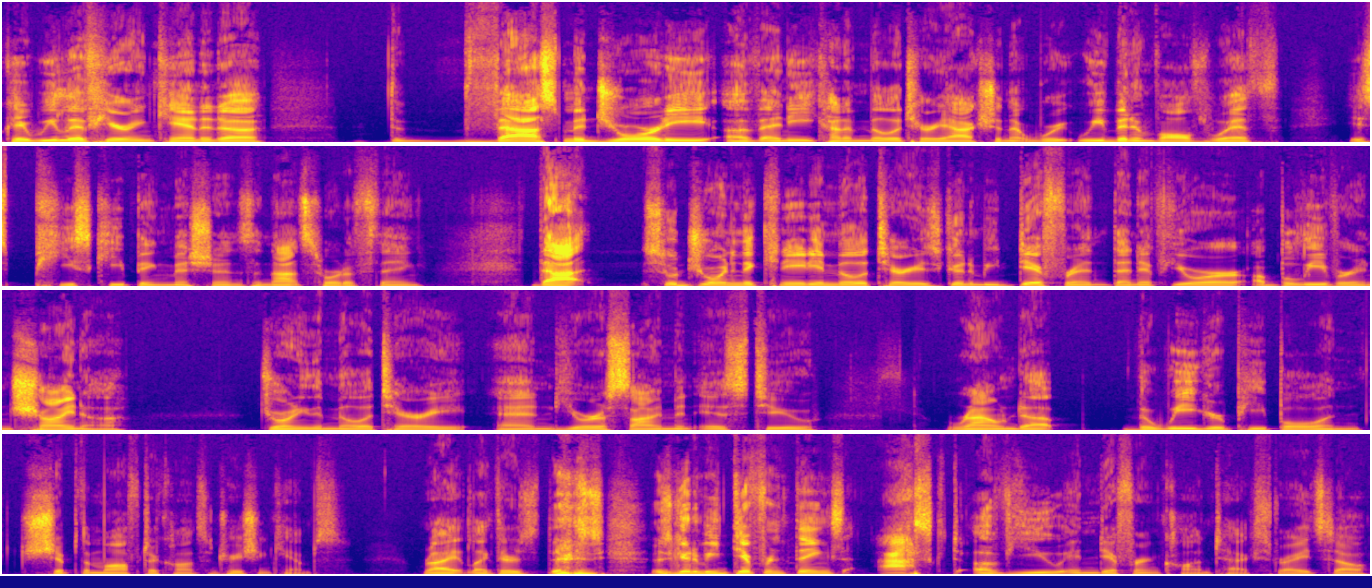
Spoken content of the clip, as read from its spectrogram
okay, we live here in Canada. The vast majority of any kind of military action that we we've been involved with is peacekeeping missions and that sort of thing. That so joining the Canadian military is going to be different than if you're a believer in China joining the military and your assignment is to round up the Uyghur people and ship them off to concentration camps, right? Like there's there's there's going to be different things asked of you in different contexts, right? So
